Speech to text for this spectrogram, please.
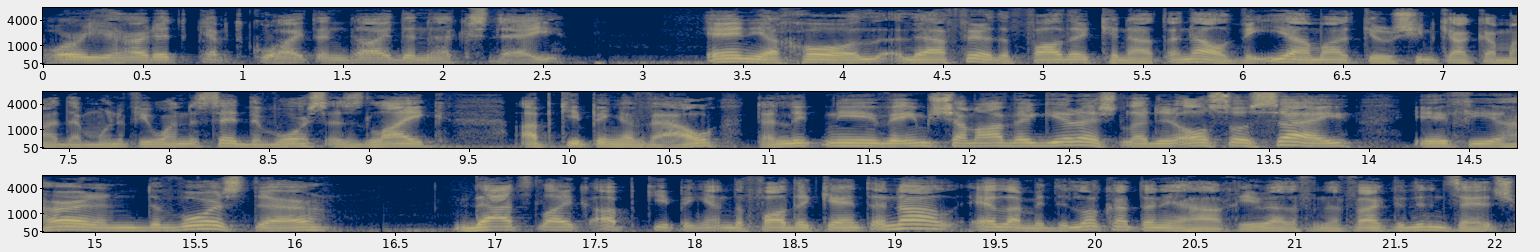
or he heard it, kept quiet, and died the next day. En yachol le'afer, the father cannot annul. V'i amar kirushin kakamadım. If you want to say divorce is like upkeeping a vow, then litni ve'im shama ve'giresh. Let it also say, if he heard and divorced there, that's like upkeeping, and the father can't annul. Rather, from the fact it didn't say it,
